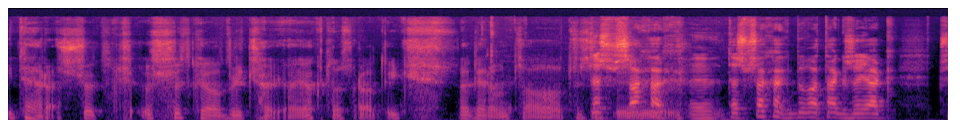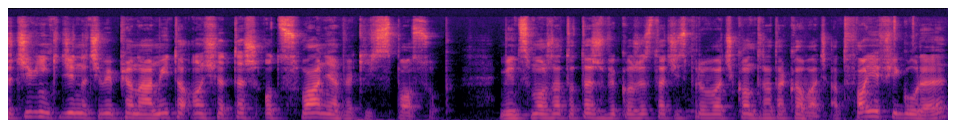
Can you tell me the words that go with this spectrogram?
I teraz wszystkie, obliczenia, jak to zrobić? Zabieram to. to Też w, szachach, y, też w szachach bywa tak, że jak przeciwnik idzie na ciebie pionami, to on się też odsłania w jakiś sposób. Więc można to też wykorzystać i spróbować kontratakować. A twoje figury,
